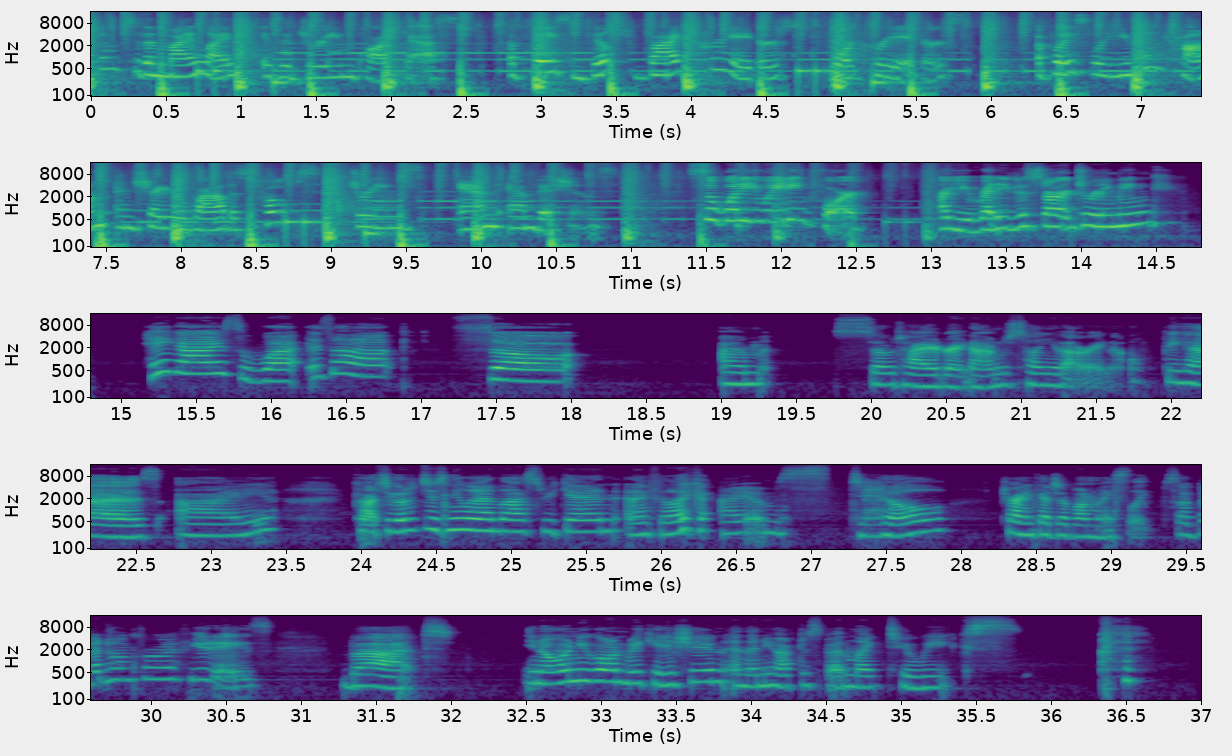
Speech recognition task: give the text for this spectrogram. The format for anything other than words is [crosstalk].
Welcome to the My Life is a Dream podcast, a place built by creators for creators, a place where you can come and share your wildest hopes, dreams, and ambitions. So, what are you waiting for? Are you ready to start dreaming? Hey guys, what is up? So, I'm so tired right now. I'm just telling you that right now because I got to go to Disneyland last weekend and I feel like I am still trying to catch up on my sleep. So, I've been home for a few days, but you know, when you go on vacation and then you have to spend like two weeks [laughs]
